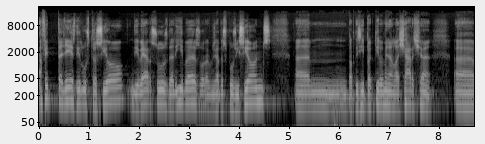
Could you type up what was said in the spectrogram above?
ha fet tallers d'il·lustració diversos, derives, organitzat exposicions, eh, participa activament en la xarxa eh,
